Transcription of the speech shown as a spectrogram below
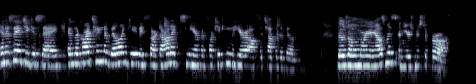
In a sense, you could say, in the cartoon, the villain gave a sardonic sneer before kicking the hero off the top of the building. Those are all the morning announcements, and here's Mr. Farrar.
